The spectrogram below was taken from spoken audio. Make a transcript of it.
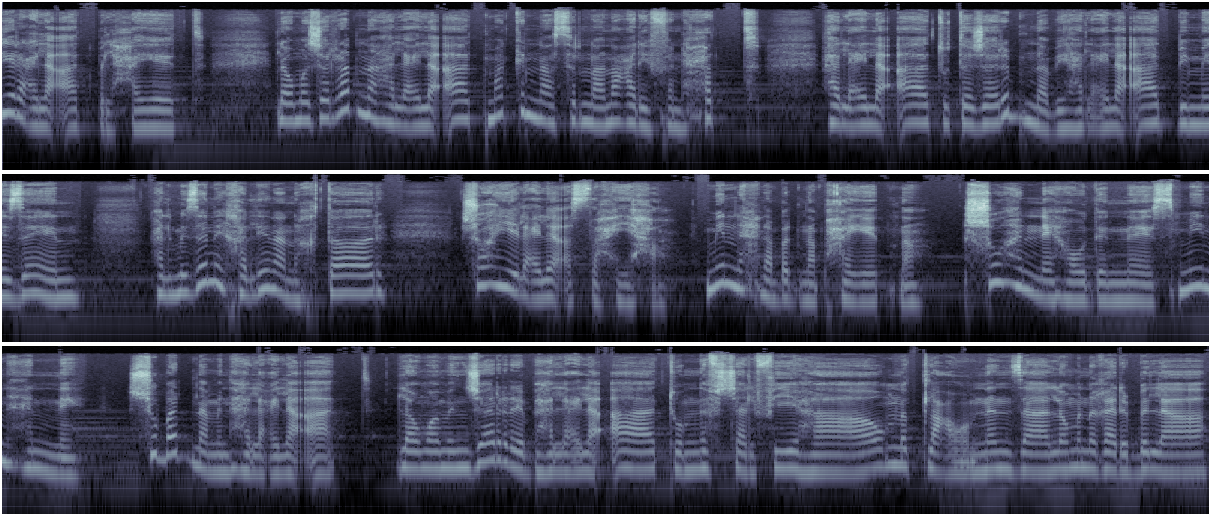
كتير علاقات بالحياة. لو ما جربنا هالعلاقات ما كنا صرنا نعرف نحط هالعلاقات وتجاربنا بهالعلاقات بميزان. هالميزان يخلينا نختار شو هي العلاقة الصحيحة. مين نحن بدنا بحياتنا؟ شو هن هود الناس؟ مين هن؟ شو بدنا من هالعلاقات؟ لو ما منجرب هالعلاقات ومنفشل فيها ومنطلع ومننزل ومنغربلها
